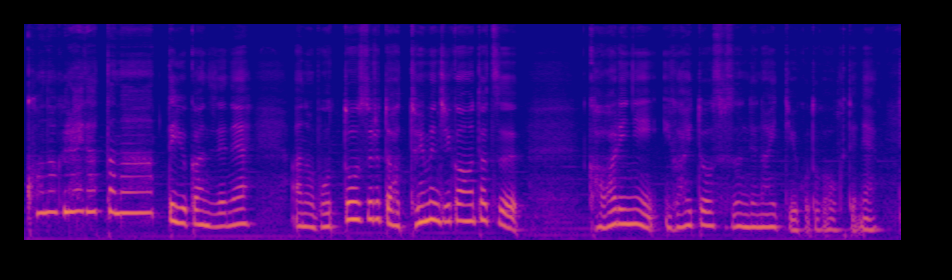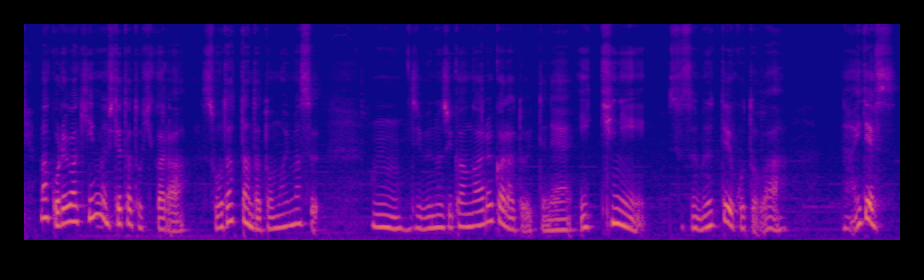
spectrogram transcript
このぐらいだったなっていう感じでねあの没頭するとあっという間に時間が経つ代わりに意外と進んでないっていうことが多くてねまあこれは勤務してた時からそうだったんだと思います。うん、自分の時間があるからといってね一気に進むっていうことはないです。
